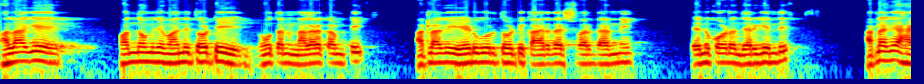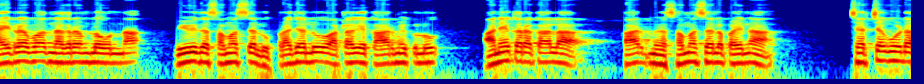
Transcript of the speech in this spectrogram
అలాగే పంతొమ్మిది మందితోటి నూతన నగర కమిటీ అట్లాగే ఏడుగురితోటి కార్యదర్శి వర్గాన్ని ఎన్నుకోవడం జరిగింది. అట్లాగే హైదరాబాద్ నగరంలో ఉన్న వివిధ సమస్యలు ప్రజలు అట్లాగే కార్మికులు అనేక రకాల కార్మి సమస్యలపైన చర్చ కూడా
